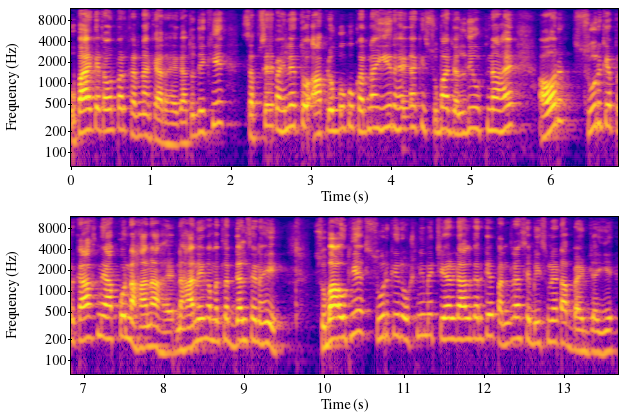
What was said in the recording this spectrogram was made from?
उपाय के तौर पर करना क्या रहेगा? तो देखिए, सबसे पहले तो आप लोगों को करना ये रहेगा कि सुबह जल्दी उठना है और सूर्य के प्रकाश में आपको नहाना है। नहाने का मतलब जल से नहीं सुबह उठिए, सूर्य की रोशनी में चेयर डाल करके 15 से 20 मिनट आप बैठ जाइए।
